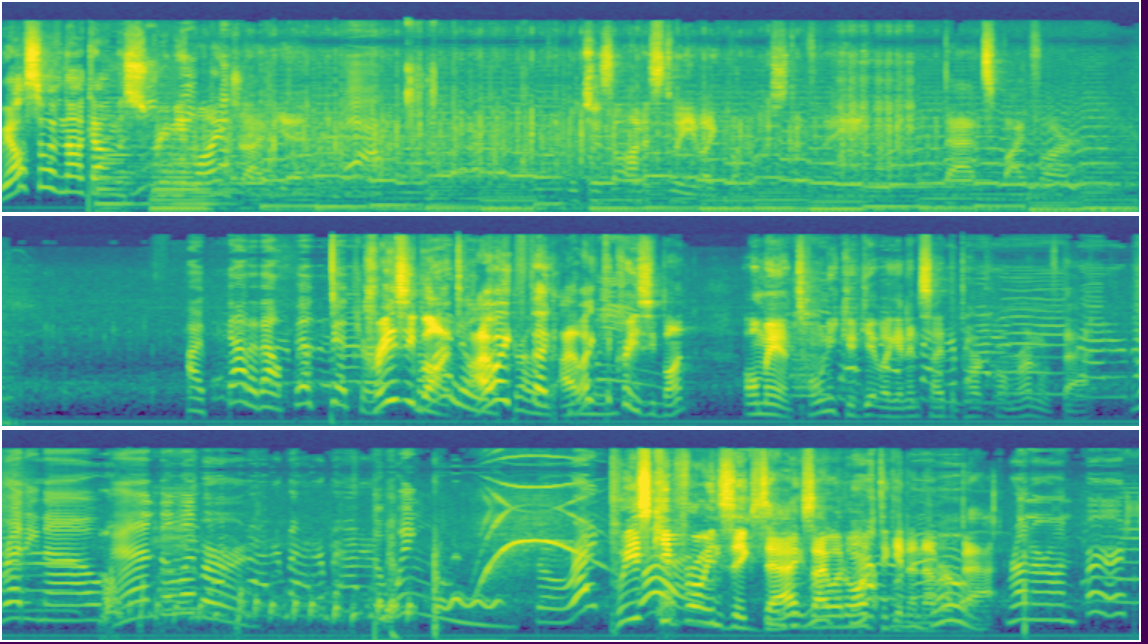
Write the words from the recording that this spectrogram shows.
we also have not gotten the streaming line drive yet, which is honestly like the worst of the bats by far. I've scouted out this pitcher. Crazy bunt. know I like that. I like the crazy bunt. Oh man, Tony could get like an inside the park home run with that. Ready now and delivered. The wing. Strike Please keep throwing zigzags. I would love to get another bat. Runner on first.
